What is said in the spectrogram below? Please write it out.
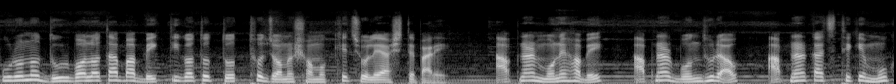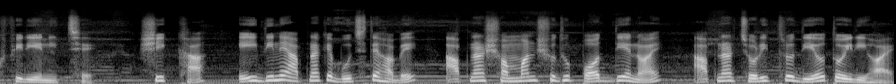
পুরনো দুর্বলতা বা ব্যক্তিগত তথ্য জনসমক্ষে চলে আসতে পারে। আপনার মনে হবে, আপনার বন্ধুরাও আপনার কাছ থেকে মুখ ফিরিয়ে নিচ্ছে। শিক্ষা, এই দিনে আপনাকে বুঝতে হবে, আপনার সম্মান শুধু পদ দিয়ে নয়, আপনার চরিত্র দিয়েও তৈরি হয়।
